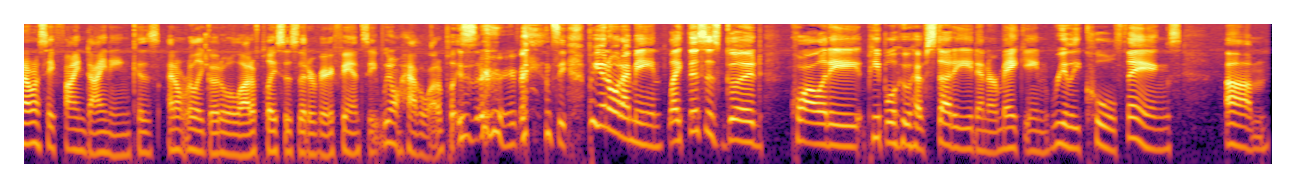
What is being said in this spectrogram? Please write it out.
I don't want to say fine dining because I don't really go to a lot of places that are very fancy. We don't have a lot of places that are very fancy, but you know what I mean. Like this is good quality. People who have studied and are making really cool things. Um,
